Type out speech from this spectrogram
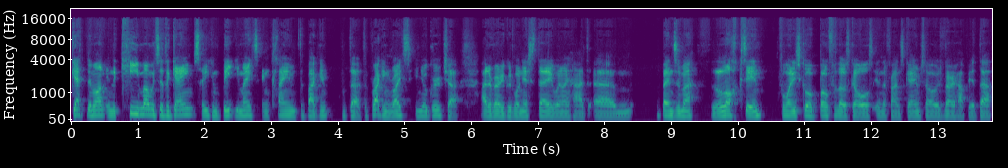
get them on in the key moments of the game so you can beat your mates and claim the, bagging, the, the bragging rights in your group chat. I had a very good one yesterday when I had um, Benzema locked in for when he scored both of those goals in the France game. So I was very happy at that.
